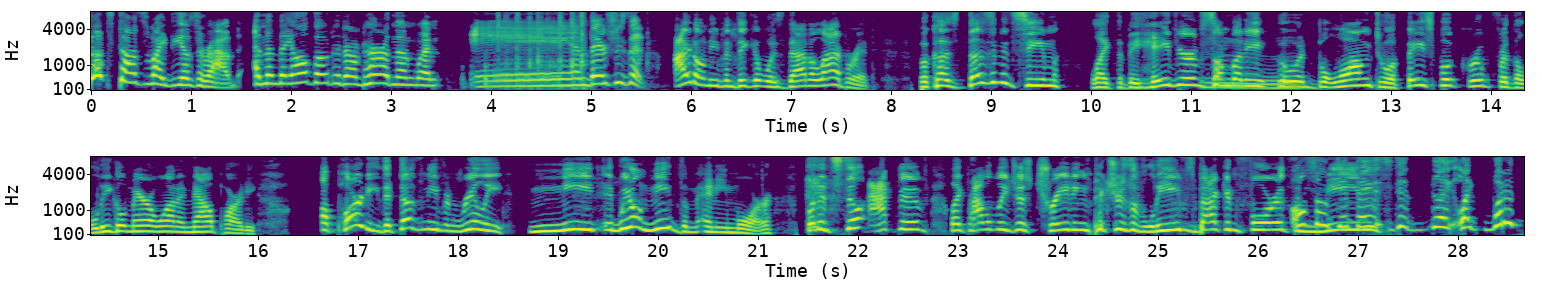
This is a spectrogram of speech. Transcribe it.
Let's toss some ideas around. And then they all voted on her and then went, and there she's in. I don't even think it was that elaborate because doesn't it seem like the behavior of somebody who hmm. would belong to a Facebook group for the Legal Marijuana Now party? A party that doesn't even really need, we don't need them anymore, but it's still active, like probably just trading pictures of leaves back and forth. and Also, did they did like like what did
